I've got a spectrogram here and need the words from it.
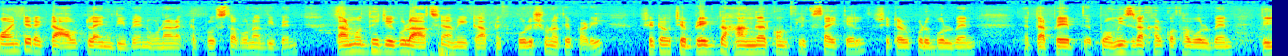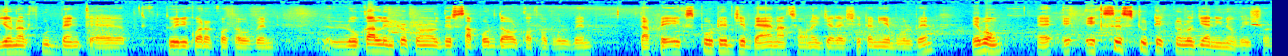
পয়েন্টের একটা আউটলাইন দিবেন, ওনার একটা প্রস্তাবনা দিবেন। তার মধ্যে যেগুলো আছে, আমি এটা আপনাকে পড়ে শোনাতে পারি। সেটা হচ্ছে break the hunger conflict cycle সেটার উপরে বলবেন। তারপরে প্রমিস রাখার কথা বলবেন রিজিওনাল ফুড ব্যাংক তৈরি করার কথা বলবেন লোকাল এন্টারপ্রেনারদের সাপোর্ট দেওয়ার কথা বলবেন, তারপরে এক্সপোর্টের যে ব্যান আছে অনেক জায়গায় সেটা নিয়ে বলবেন এবং access to technology and innovation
